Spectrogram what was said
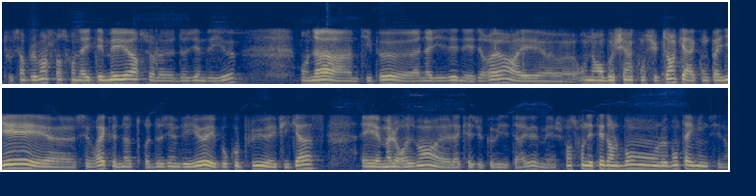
tout simplement je pense qu'on a été meilleur sur le deuxième VIE. On a un petit peu euh, analysé les erreurs et euh, on a embauché un consultant qui a accompagné. Et c'est vrai que notre deuxième VIE est beaucoup plus efficace. Et malheureusement, la crise du Covid est arrivée, mais je pense qu'on était dans le bon, le bon timing sinon.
